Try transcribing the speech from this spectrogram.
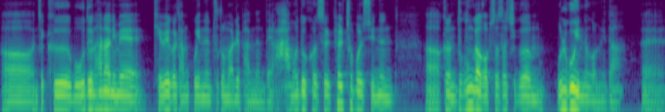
어, 이제 그 모든 하나님의 계획을 담고 있는 두루마리를 봤는데 아무도 그것을 펼쳐볼 수 있는 어, 그런 누군가가 없어서 지금 울고 있는 겁니다. 예.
